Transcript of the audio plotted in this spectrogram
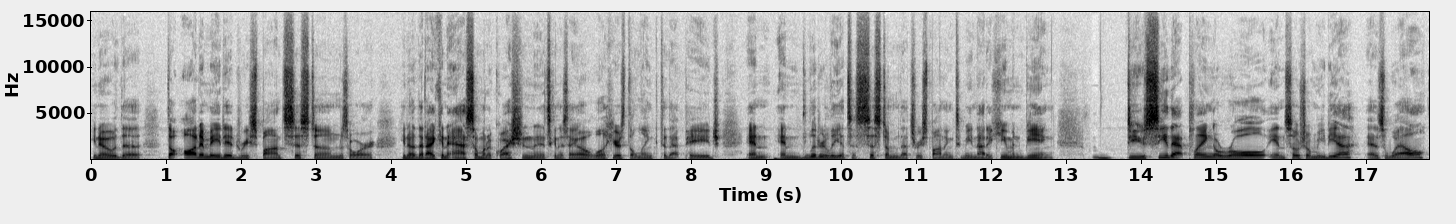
You know the the automated response systems, or you know that I can ask someone a question and it's going to say, "Oh, well, here's the link to that page," and and literally it's a system that's responding to me, not a human being. Do you see that playing a role in social media as well?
